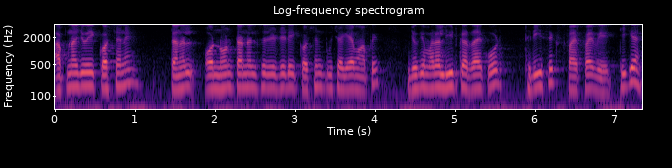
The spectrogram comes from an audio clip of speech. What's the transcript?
अपना जो एक क्वेश्चन है टनल और नॉन टनल से रिलेटेड एक क्वेश्चन पूछा गया वहाँ पे, जो कि हमारा लीड कर रहा है code three six five five eight, ठीक है?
